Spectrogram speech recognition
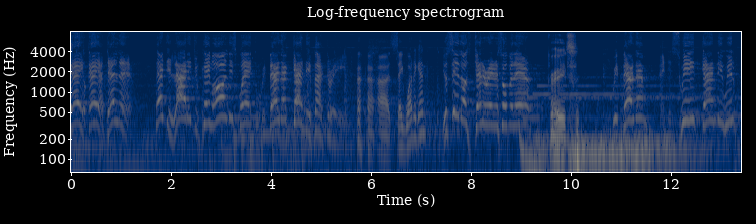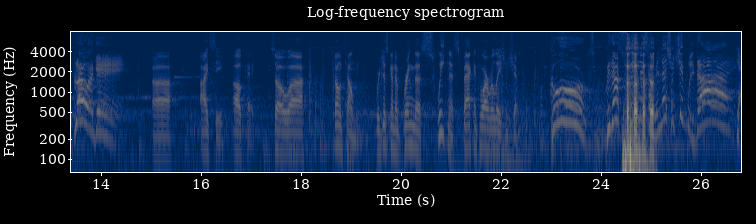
Okay, okay, I tell them. They're delighted you came all this way to repair their candy factory. uh, say what again? You see those generators over there? Great. Repair them, and the sweet candy will flow again. Uh, I see. Okay. So, uh, don't tell me. We're just gonna bring the sweetness back into our relationship. Of course! Without sweetness, our relationship will die. Yeah,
